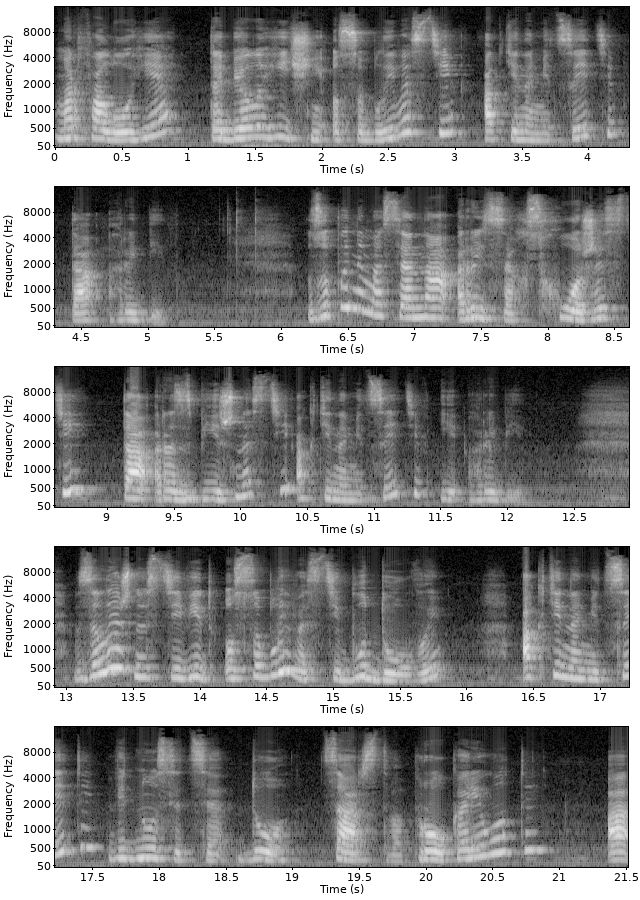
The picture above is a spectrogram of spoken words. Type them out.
Морфологія та біологічні особливості актіноміцетів та грибів. Зупинимося на рисах схожості та розбіжності актіноміцетів і грибів. В залежності від особливості будови, актіноміцети відносяться до царства прокаріоти, а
